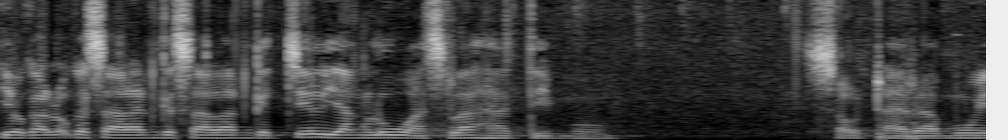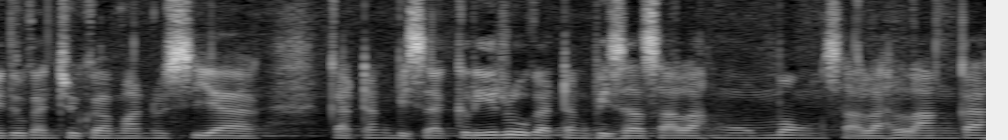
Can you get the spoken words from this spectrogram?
ya kalau kesalahan-kesalahan kecil yang luas lah hatimu. Saudaramu itu kan juga manusia. Kadang bisa keliru, kadang bisa salah ngomong, salah langkah.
